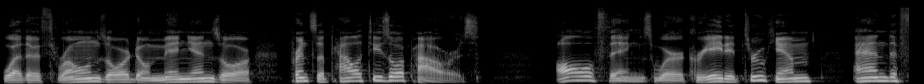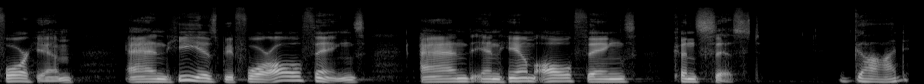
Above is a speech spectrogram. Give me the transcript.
whether thrones or dominions or principalities or powers. All things were created through him and for him, and he is before all things, and in him all things consist. God,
